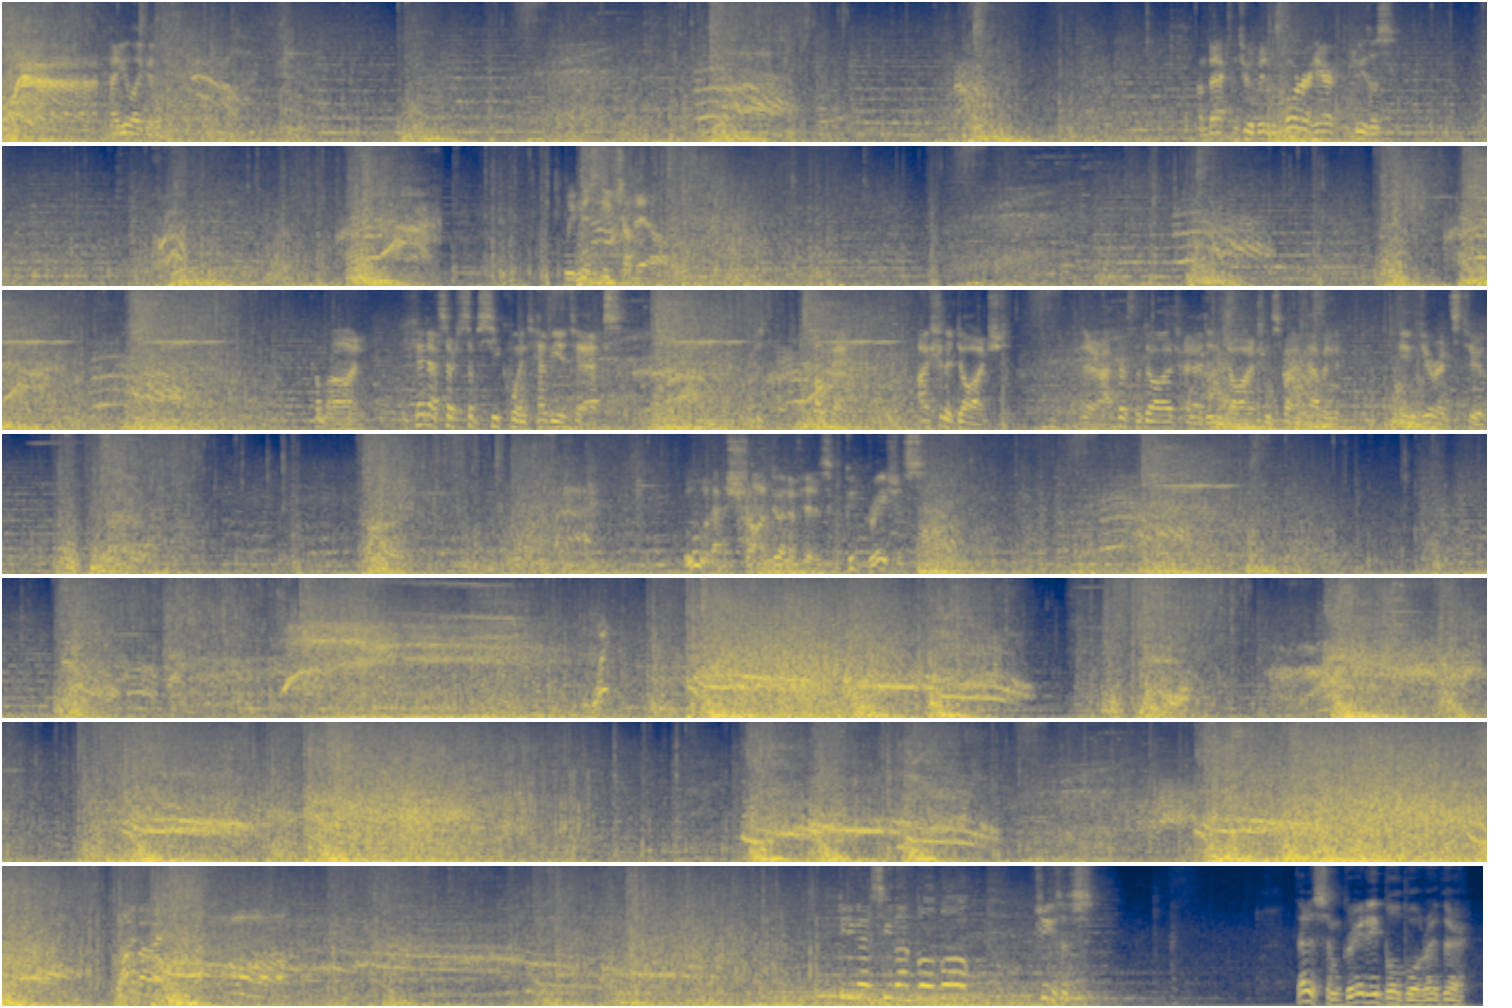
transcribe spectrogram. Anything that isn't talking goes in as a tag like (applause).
How do you like it? I'm backed into a bit of a corner here. Jesus. We missed each other. Can't have such subsequent heavy attacks. Okay. I should have dodged. There, I pressed the dodge and I didn't dodge in spite of having endurance too. Ooh, that shotgun of his. Good gracious. You guys see that Bulbul? Jesus. That is some grade A Bulbul right there.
